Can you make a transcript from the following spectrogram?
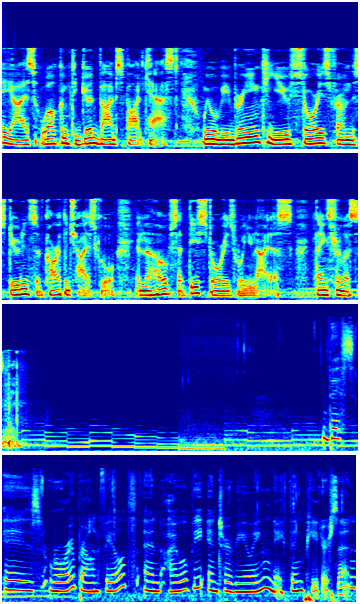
Hey guys, welcome to Good Vibes Podcast. We will be bringing to you stories from the students of Carthage High School in the hopes that these stories will unite us. Thanks for listening. This is Rory Brownfield, and I will be interviewing Nathan Peterson.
